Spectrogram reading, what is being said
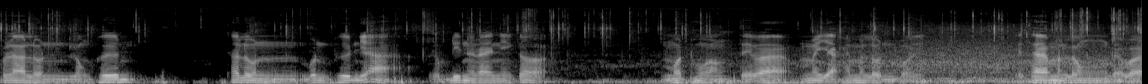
เวลาหล่นลงพื้น ถ้าหล่นบนพื้นหญ้ากับดินอะไรนี้ก็หมดห่วง แต่ว่าไม่อยากให้มันหล่นบ่อย แต่ถ้ามันลงแบบว่า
